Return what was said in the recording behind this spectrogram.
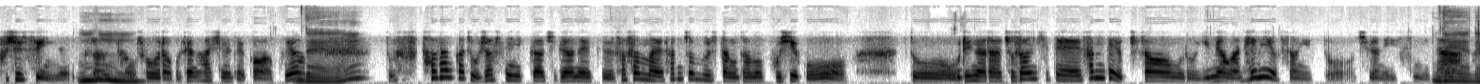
푸실 수 있는 그런 음. 장소라고 생각하시면 될 것 같고요. 네. 또 서산까지 오셨으니까 주변에 그 서산마을 삼존불상도 한번 보시고 또 우리나라 조선시대 3대 읍성으로 유명한 해미읍성이 또 주변에 있습니다. 네, 네.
